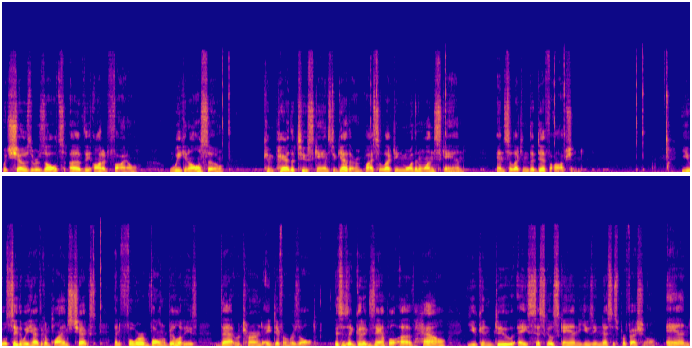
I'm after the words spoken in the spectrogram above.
which shows the results of the audit file. We can also Compare the two scans together by selecting more than one scan and selecting the diff option. You will see that we have the compliance checks and four vulnerabilities that returned a different result. This is a good example of how you can do a Cisco scan using Nessus Professional and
